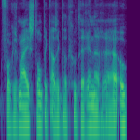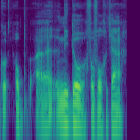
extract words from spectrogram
volgens mij stond ik, als ik dat goed herinner, ook op niet door voor volgend jaar.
